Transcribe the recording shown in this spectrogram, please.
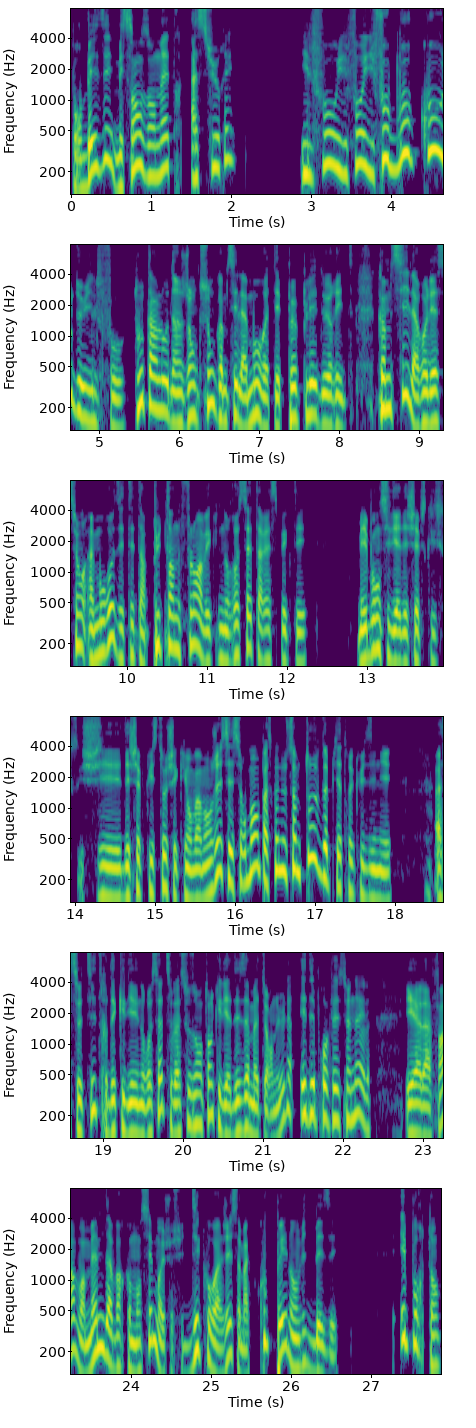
pour baiser, mais sans en être assuré. Il faut, il faut, il faut beaucoup de il faut. Tout un lot d'injonctions comme si l'amour était peuplé de rites. Comme si la relation amoureuse était un putain de flanc avec une recette à respecter. Mais bon, s'il y a des chefs, des chefs chez qui on va manger, c'est sûrement parce que nous sommes tous de piètres cuisiniers. À ce titre, dès qu'il y a une recette, cela sous-entend qu'il y a des amateurs nuls et des professionnels. Et à la fin, avant même d'avoir commencé, moi je suis découragé, ça m'a coupé l'envie de baiser. Et pourtant,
